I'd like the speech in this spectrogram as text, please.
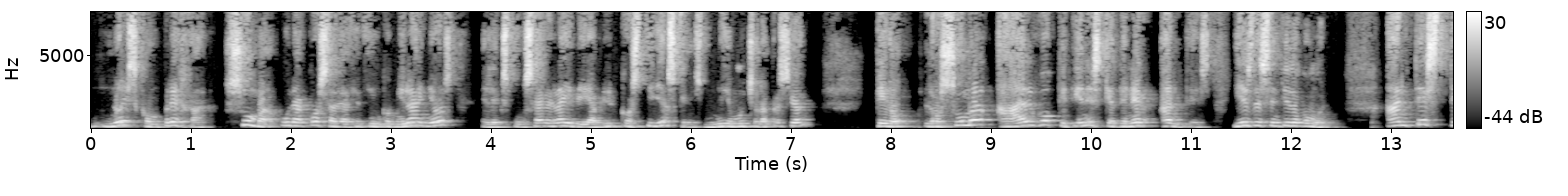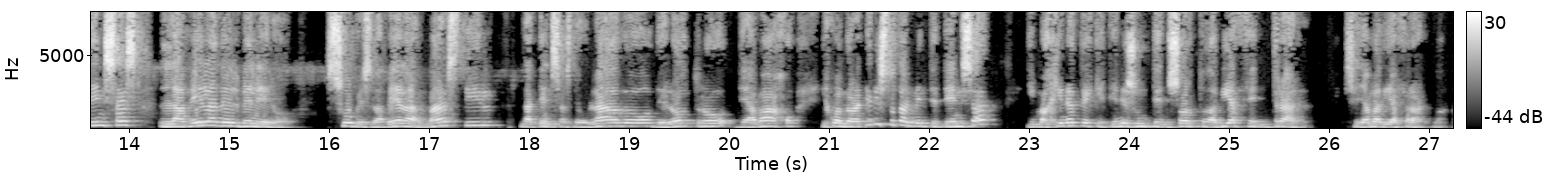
no es compleja, suma una cosa de hace 5.000 años, el expulsar el aire y abrir costillas, que disminuye mucho la presión, pero lo suma a algo que tienes que tener antes, y es de sentido común. Antes tensas la vela del velero, subes la vela al mástil, la tensas de un lado, del otro, de abajo, y cuando la tienes totalmente tensa, imagínate que tienes un tensor todavía central, se llama diafragma,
